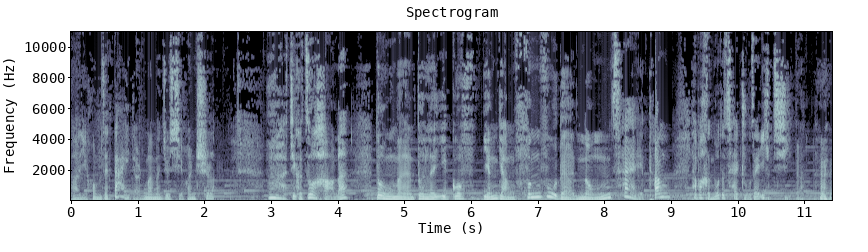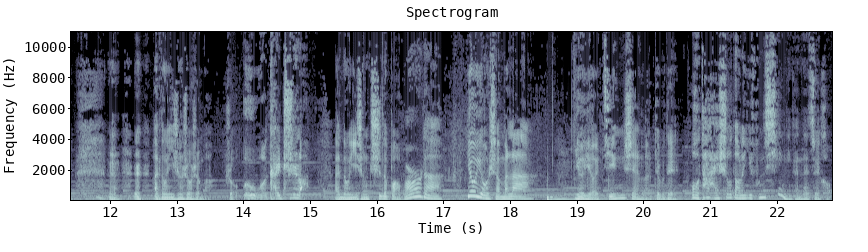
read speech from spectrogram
啊，以后我们再大一点，慢慢就喜欢吃了。啊，这个做好了，动物们炖了一锅营养丰富的浓菜汤，他把很多的菜煮在一起的。嗯嗯，安东医生说什么？说哦，我开吃了。安东医生吃的饱饱的，又有什么啦？又有精神了，对不对？哦，他还收到了一封信，你看在最后，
